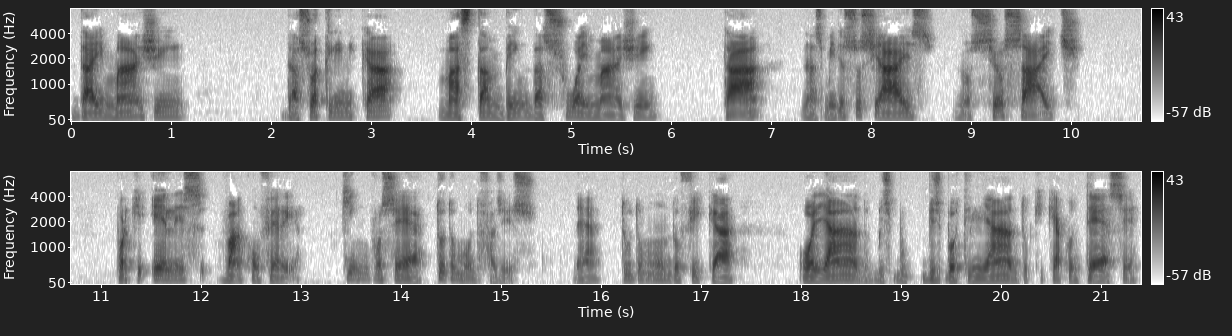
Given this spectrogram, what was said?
da imagem da sua clínica, mas também da sua imagem, tá? Nas mídias sociais, no seu site, porque eles vão conferir quem você é. Todo mundo faz isso, né? Todo mundo fica olhando, bisbotilhando o que, que acontece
